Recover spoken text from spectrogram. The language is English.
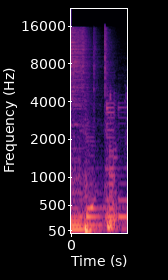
Yeah.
